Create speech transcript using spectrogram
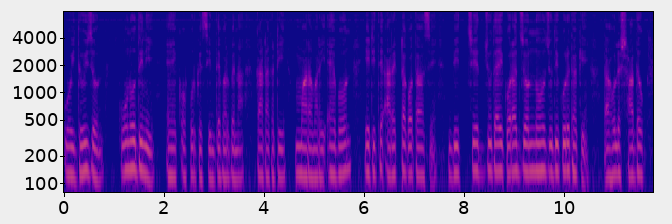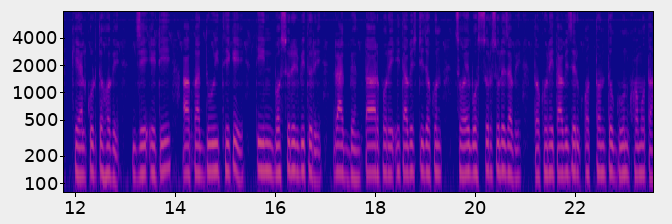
ওই দুইজন কোনো দিনই এক অপরকে চিনতে পারবে না। কাটাকাটি, মারামারি এবং এটিতে আরেকটা কথা আছে, বিচ্ছেদ জুদাই করার জন্য যদি করে থাকে, তাহলে সাধক খেয়াল করতে হবে যে এটি আপনার দুই থেকে তিন বছরের ভিতরে রাখবেন। তারপরে এই তাবিজটি যখন ছয় বছর চলে যাবে, তখন এই তাবিজের অত্যন্ত গুণ ক্ষমতা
